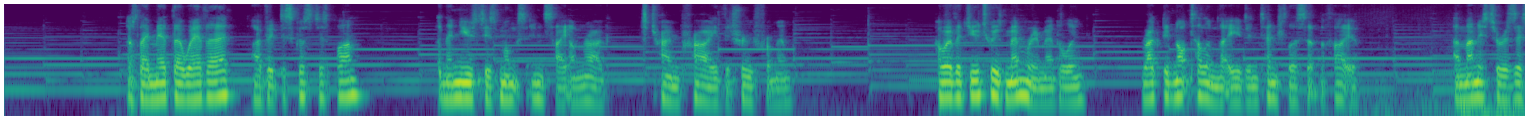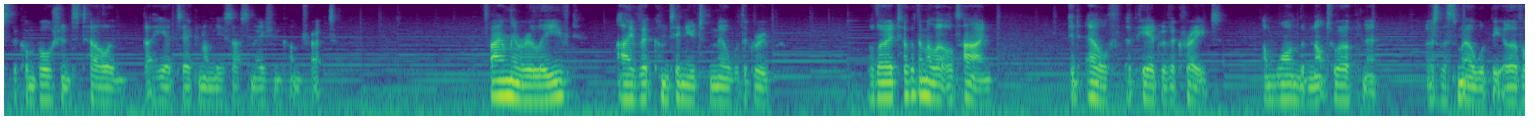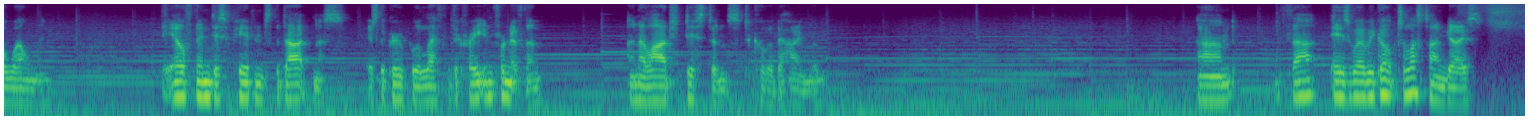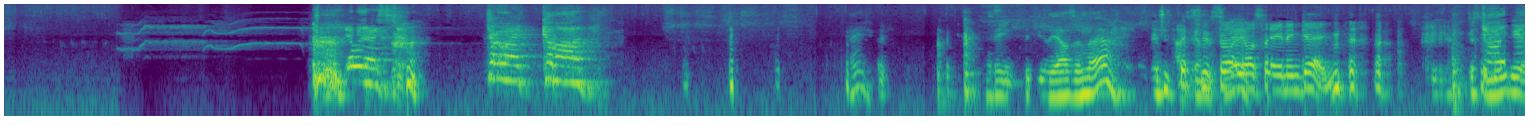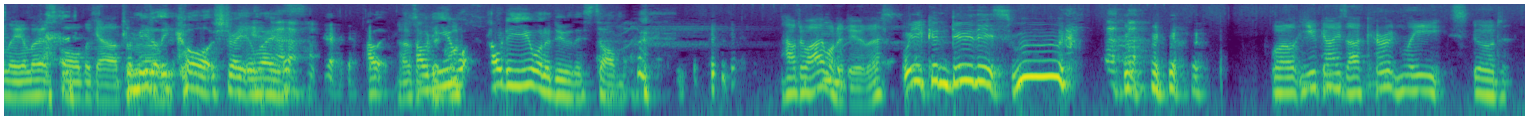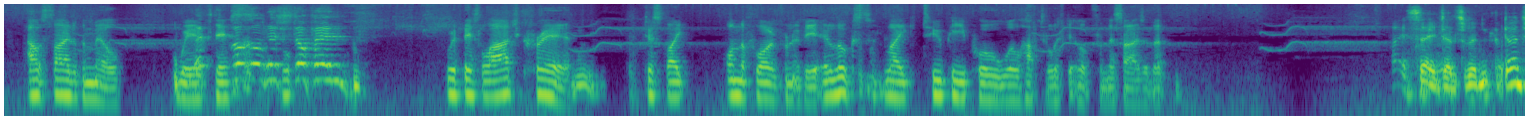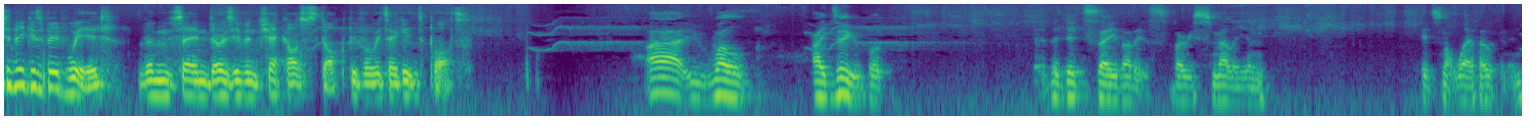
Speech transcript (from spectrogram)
As they made their way there, Ivik discussed his plan, and then used his monk's insight on Rag to try and pry the truth from him. However, due to his memory meddling, Rag did not tell him that he had intentionally set the fire, and managed to resist the compulsion to tell him that he had taken on the assassination contract. Finally relieved, Ivik continued to the mill with the group. Although it took them a little time, an elf appeared with a crate and warned them not to open it, as the smell would be overwhelming. The elf then disappeared into the darkness as the group were left with the crate in front of them and a large distance to cover behind them. And that is where we got to last time, guys. Do this! Do it! Come on! Hey. See enthusiasm there. Is I was gonna what you're saying in game? Just immediately alerts all the guards. around. Immediately caught straight away. how, That was a how do you one. how do you want to do this, Tom? How do I want to do this? We can do this! Woo! Well, you guys are currently stood outside of the mill with Let's this smuggle this stuff in. with this large crate just like on the floor in front of you. It looks like two people will have to lift it up from the size of it. I say, gentlemen, don't you think it's a bit weird them saying don't even check our stock before we take it into port? Uh, well, I do, but they did say that it's very smelly and it's not worth opening.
